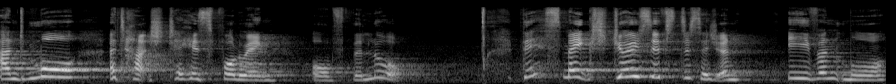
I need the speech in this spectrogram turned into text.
and more attached to his following of the law. This makes Joseph's decision even more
